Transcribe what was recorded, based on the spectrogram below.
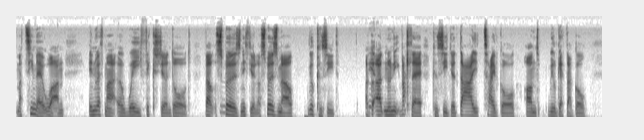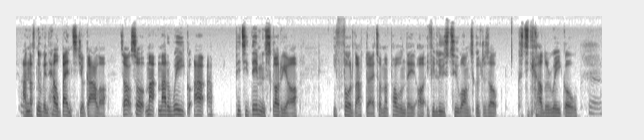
ma tîmau wwan, unwaith mae away fixture yn dod, fel Spurs mm. nithiwr, o Spurs mel, we'll concede. A, yeah. a nhw'n ni, falle, concedio dau, tair gol, ond we'll get that goal. A nath nhw fynd hell bent i gael o. So, so mae'r ma, ma wei, a, a pe ti ddim yn sgorio i ffwrdd adre, so mae pobl yn dweud, oh, if you lose 2-1, it's a good result cos ti wedi cael yr away goal. Mm.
